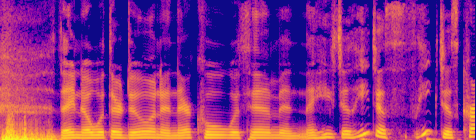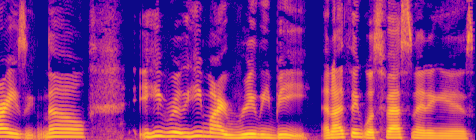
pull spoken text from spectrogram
they know what they're doing and they're cool with him and he's just he just he just crazy. No, he really he might really be. And I think what's fascinating is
